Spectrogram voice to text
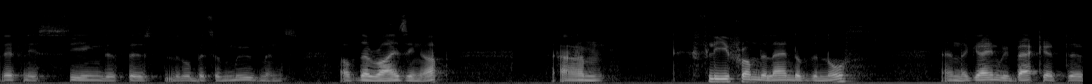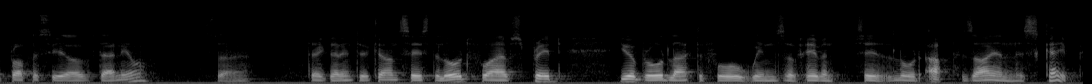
definitely seeing the first little bits of movements of the rising up. Um, flee from the land of the north. And again, we're back at the prophecy of Daniel. So take that into account, says the Lord, for I have spread you abroad like the four winds of heaven. Says the Lord, up, Zion, escape,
